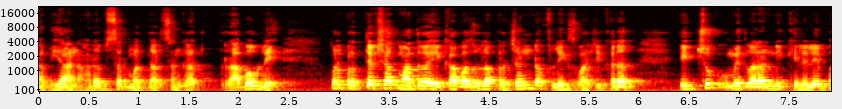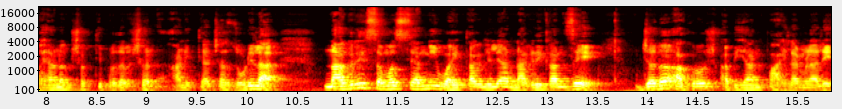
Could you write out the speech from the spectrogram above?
अभियान हडपसर मतदारसंघात राबवले पण प्रत्यक्षात मात्र एका बाजूला प्रचंड फ्लेक्सबाजी करत इच्छुक उमेदवारांनी केलेले भयानक शक्ती प्रदर्शन आणि त्याच्या जोडीला नागरी समस्यांनी वैतागलेल्या नागरिकांचे जन आक्रोश अभियान पाहायला मिळाले.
